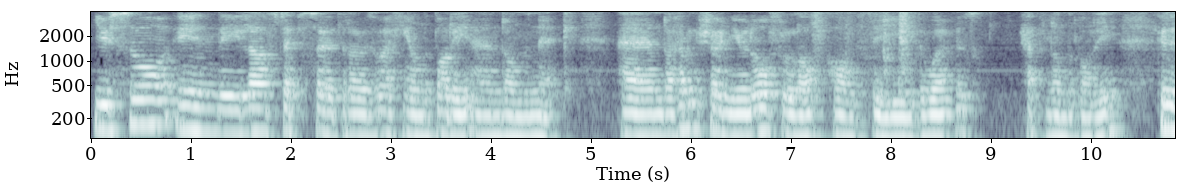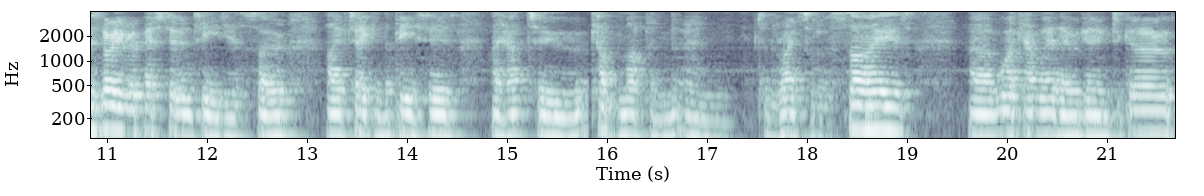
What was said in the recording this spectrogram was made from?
You saw in the last episode that I was working on the body and on the neck and I haven't shown you an awful lot of the, the work that's happened on the body because it's very repetitive and tedious so I've taken the pieces, I had to cut them up and, and to the right sort of size uh, work out where they were going to go,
